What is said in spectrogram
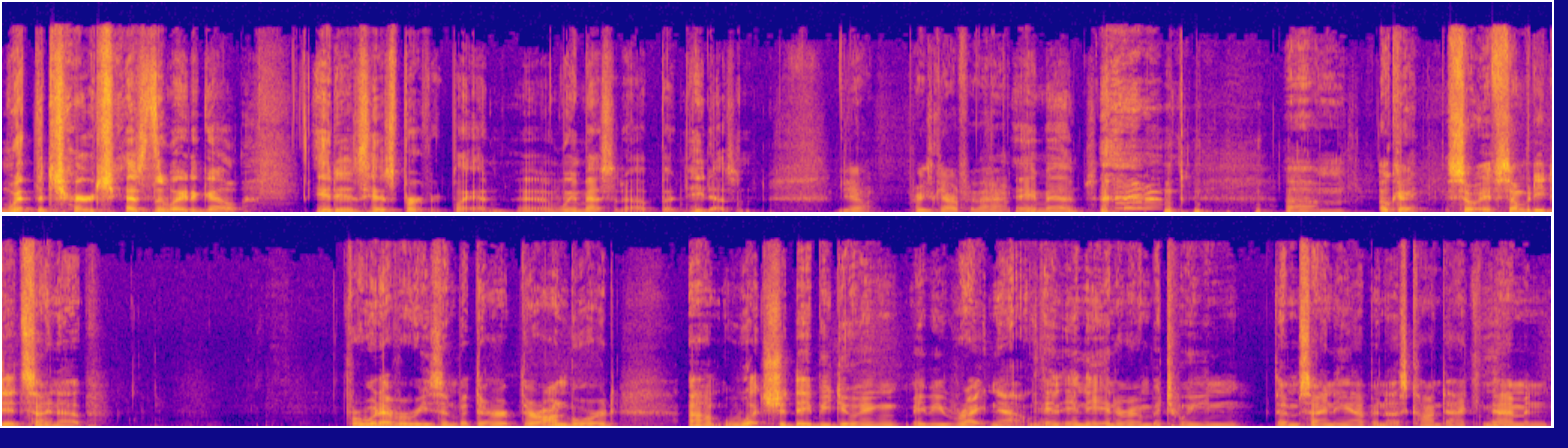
with the church as the way to go. It is His perfect plan. Uh, we mess it up, but He doesn't. Yeah. Praise God for that. Amen. Okay, so if somebody did sign up for whatever reason, but they're they're on board, um, what should they be doing maybe right now in, in the interim between them signing up and us contacting them and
